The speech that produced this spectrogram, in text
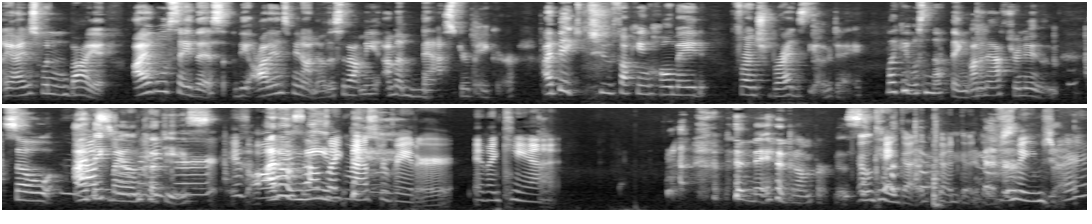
Like, I just wouldn't buy it. I will say this: the audience may not know this about me. I'm a master baker. I baked two fucking homemade French breads the other day, like it was nothing on an afternoon. So I bake my own cookies. Is I don't sounds need- like masturbator, and I can't. it may have been on purpose. Okay, good, good, good, good. Just making sure.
